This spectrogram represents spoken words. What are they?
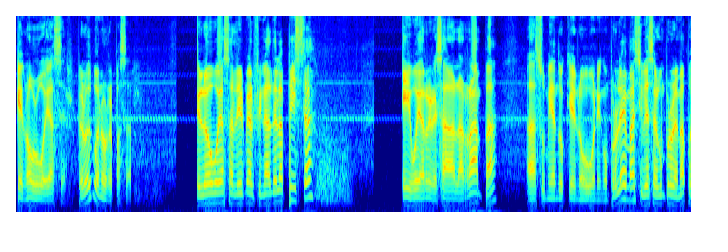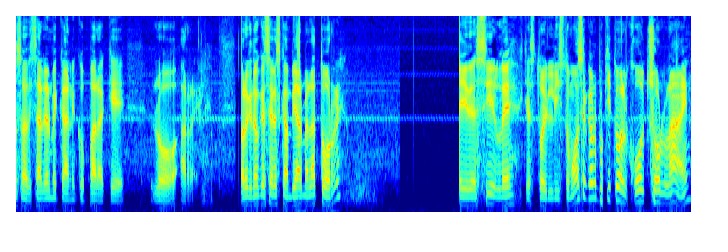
Que no lo voy a hacer, pero es bueno repasar. Y luego voy a salirme al final de la pista y voy a regresar a la rampa, asumiendo que no hubo ningún problema. Si hubiese algún problema, pues avisarle al mecánico para que lo arregle. Ahora lo que tengo que hacer es cambiarme a la torre y decirle que estoy listo. Me voy a acercar un poquito al hold short line.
